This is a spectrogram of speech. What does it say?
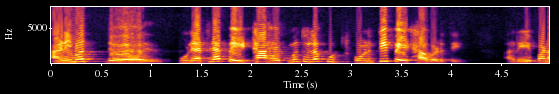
आणि मग पुण्यातल्या पेठा आहेत मग तुला कोणती पेठ आवडते? अरे पण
